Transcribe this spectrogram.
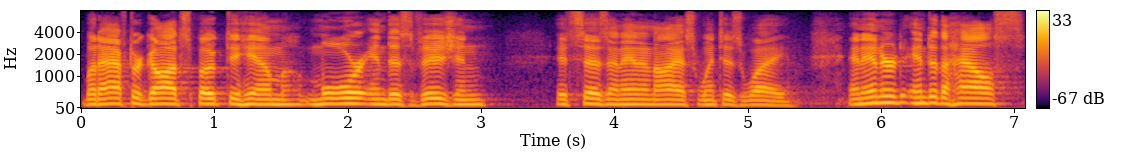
But after God spoke to him more in this vision, it says, And Ananias went his way and entered into the house,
